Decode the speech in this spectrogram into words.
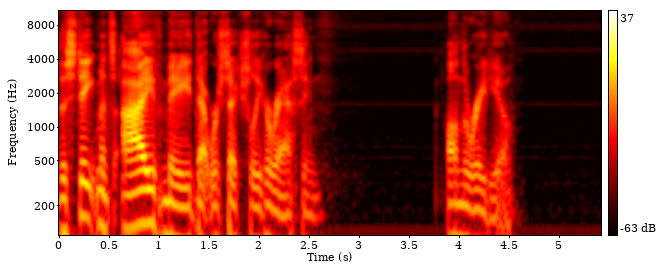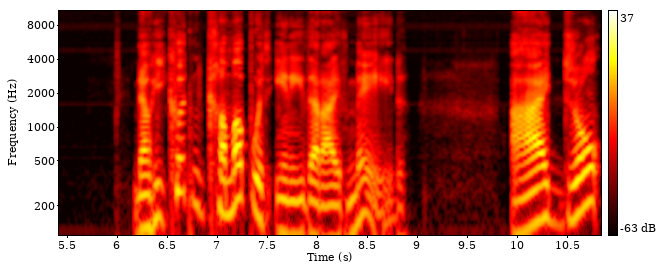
the statements I've made that were sexually harassing on the radio. Now, he couldn't come up with any that I've made I don't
